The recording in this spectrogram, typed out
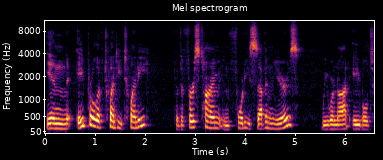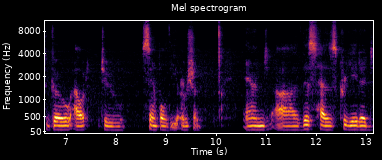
In April of 2020, for the first time in 47 years, we were not able to go out to sample the ocean. And uh, this has created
